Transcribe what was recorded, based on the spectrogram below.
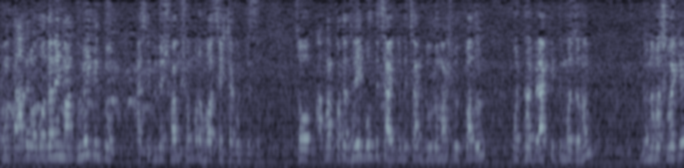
এবং তাদের অবদানের মাধ্যমেই কিন্তু আজকে দুধের স্বয়ংসম্পন্ন হওয়ার চেষ্টা করতেছে। তো আপনার কথা ধরেই বলতে চাই, যদি চান দুধ ও মাংস উৎপাদন করতে হবে ব্রাক কৃত্রিম প্রজনন। ধন্যবাদ সবাইকে।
